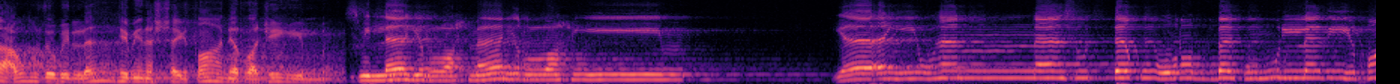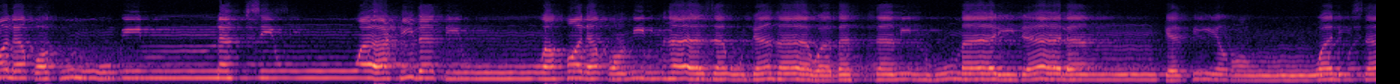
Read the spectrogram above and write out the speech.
أعوذ بالله من الشيطان الرجيم. بسم الله الرحمن الرحيم. يا أيها الناس اتقوا ربكم الذي خلقكم من نفس واحدة وخلق منها زوجها وبث منهما رجالا كثيرا ونساء.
